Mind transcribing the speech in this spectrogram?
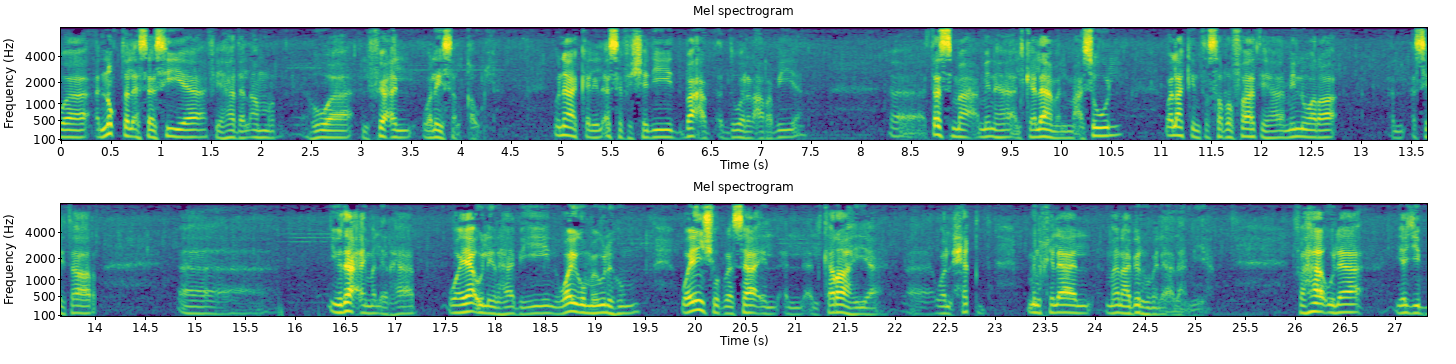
والنقطة الأساسية في هذا الأمر هو الفعل وليس القول. هناك للأسف الشديد بعض الدول العربية تسمع منها الكلام المعسول ولكن تصرفاتها من وراء الستار يدعم الإرهاب ويأوي الإرهابيين ويمولهم. وينشر رسائل الكراهية والحقد من خلال منابرهم الإعلامية. فهؤلاء يجب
